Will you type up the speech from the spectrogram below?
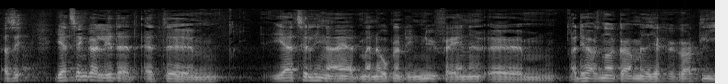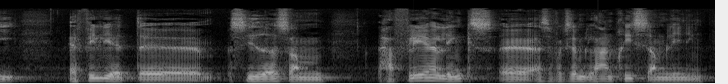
altså jeg tænker lidt, at, at øh, jeg er tilhænger af, at man åbner din nye fane, øh, og det har også noget at gøre med, at jeg kan godt lide affiliate øh, sider, som har flere links, øh, altså for eksempel har en prissammenligning.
